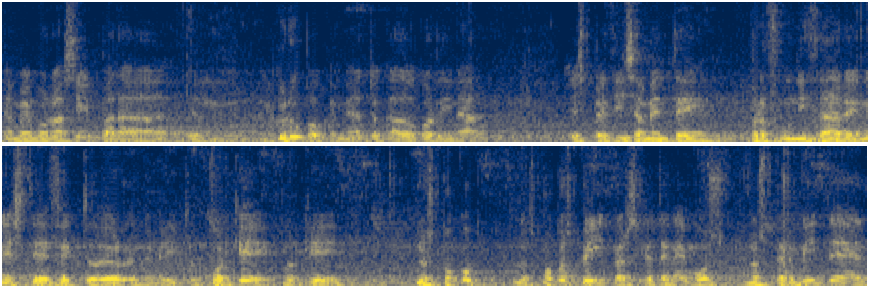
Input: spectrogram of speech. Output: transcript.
llamémoslo así, para el, el grupo que me ha tocado coordinar, es precisamente profundizar en este efecto de orden de mérito. ¿Por qué? Porque los, los pocos papers que tenemos nos permiten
